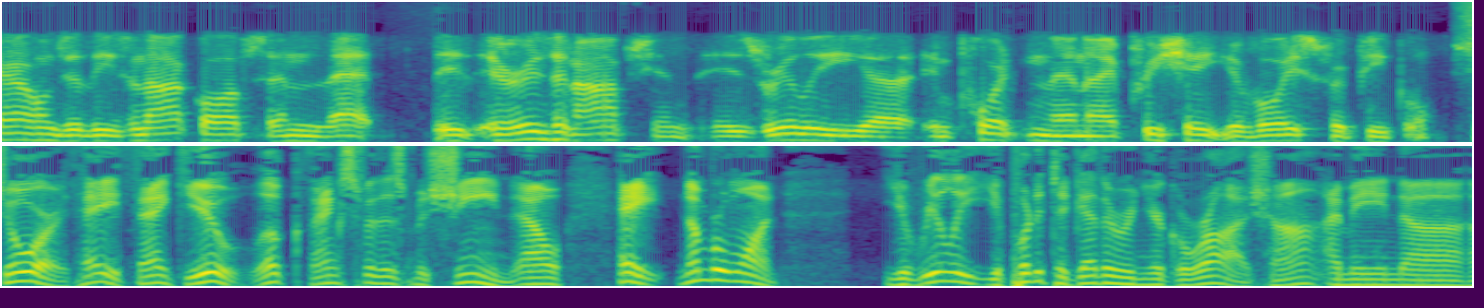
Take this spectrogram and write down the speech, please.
challenge of these knockoffs and that there is an option is really uh, important, and I appreciate your voice for people. Sure. Hey, thank you. Look, thanks for this machine. Now, hey, number one, you really you put it together in your garage, huh? I mean, uh,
